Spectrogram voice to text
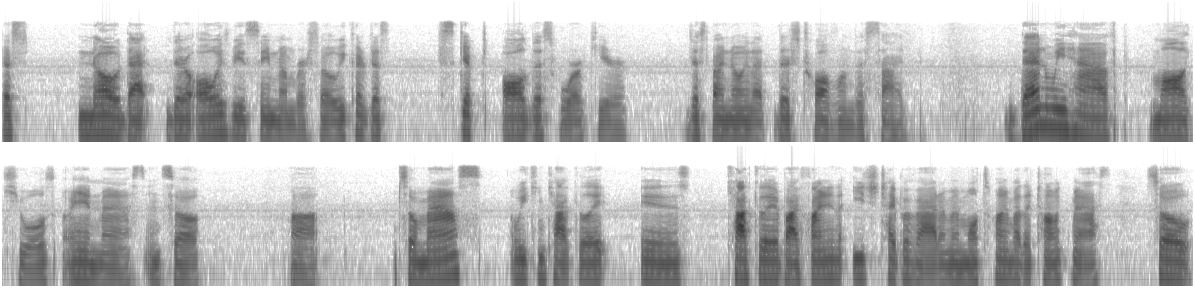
just know that there will always be the same number. So we could have just skipped all this work here just by knowing that there's 12 on this side. Then we have molecules and mass, and so uh, so mass we can calculate is calculated by finding each type of atom and multiplying by the atomic mass. So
